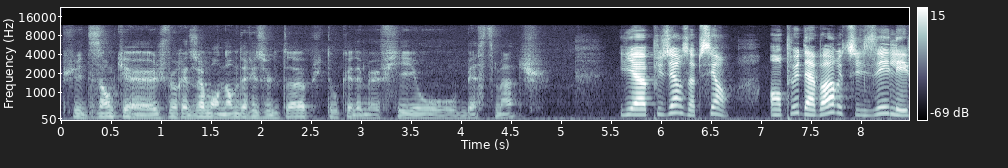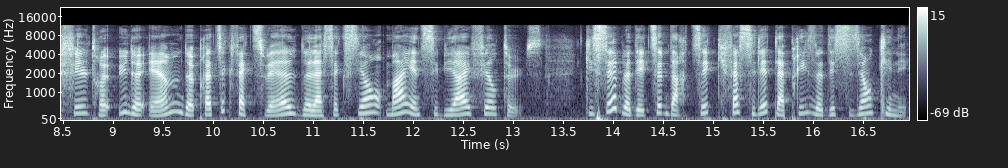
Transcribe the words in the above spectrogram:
Puis disons que je veux réduire mon nombre de résultats plutôt que de me fier au best match. Il y a plusieurs options. On peut d'abord utiliser les filtres U de M de pratique factuelle de la section My NCBI Filters, qui ciblent des types d'articles qui facilitent la prise de décision clinique.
